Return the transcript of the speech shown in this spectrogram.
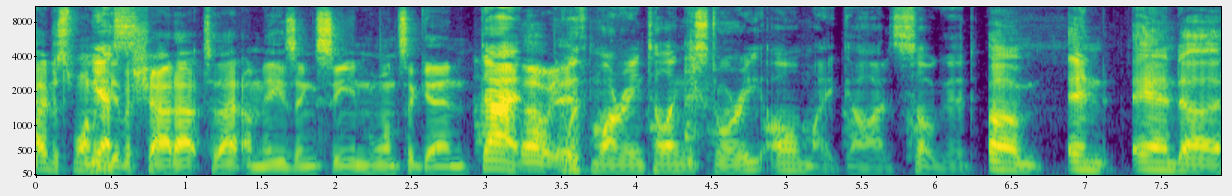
I just want to Yes. give a shout out to that amazing scene once again. that Oh, yeah. with Moiraine telling the story. Oh my god, so good. um and and uh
